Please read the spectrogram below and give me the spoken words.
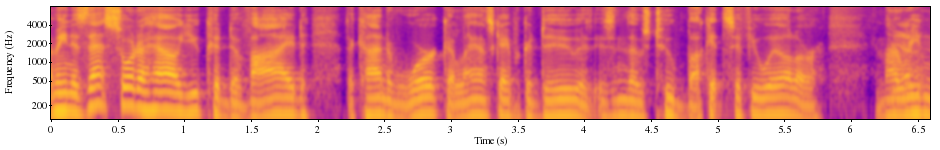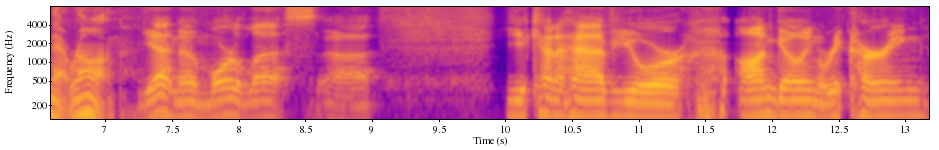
I mean, is that sort of how you could divide the kind of work a landscaper could do? Is, is in those two buckets, if you will, or am I reading that wrong? Yeah, no, more or less. Uh, you kind of have your ongoing, recurring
